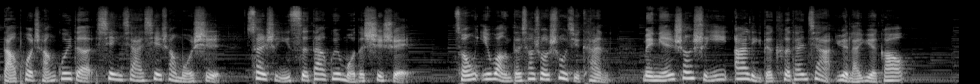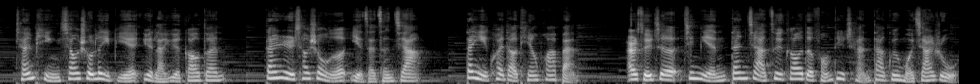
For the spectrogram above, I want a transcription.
打破常规的线下线上模式。算是一次大规模的试水。从以往的销售数据看，每年双十一阿里的客单价越来越高，产品销售类别越来越高端，单日销售额也在增加，但已快到天花板。而随着今年单价最高的房地产大规模加入，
